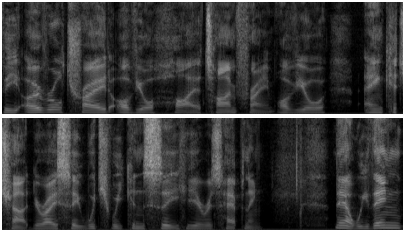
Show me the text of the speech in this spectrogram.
the overall trade of your higher time frame of your anchor chart your AC which we can see here is happening. Now we then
